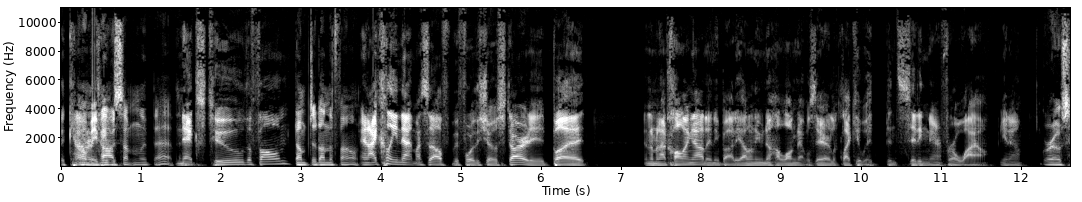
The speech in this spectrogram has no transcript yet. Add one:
the countertop Oh, maybe it was something like that. next to the phone. Dumped it on the phone. And I cleaned that myself before the show started, but and I'm not calling out anybody. I don't even know how long that was there. It looked like it had been sitting there for a while. You know, Gross.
